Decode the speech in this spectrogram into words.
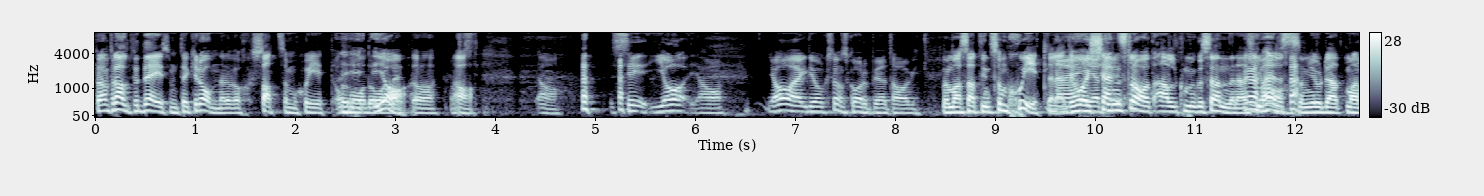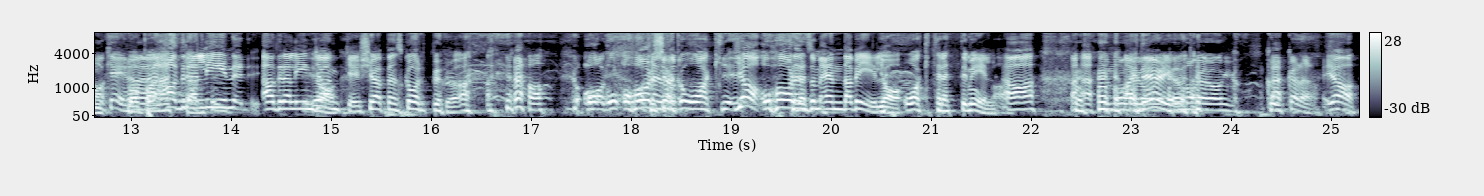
Framförallt för dig som tycker om när det var satt som skit och mår dåligt. Ja. Och, ja. Ja. Se, ja, ja. Jag ägde ju också en Scorpio ett tag. Men man satt inte som skit eller? Nej, det var ju jag känslan av att allt kommer gå sönder när som Ja. helst som gjorde att man Okej, var på nej, alerten. Adrenalin, adrenalin Ja. junkie, köp en Scorpio. Ja. Och, och, och ha den Försök som, åka... ja, och ha den som enda bil. Ja, åk 30 mil. Ja. Hur många, I dare gånger, you. hur många gånger kokar det? Ja.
